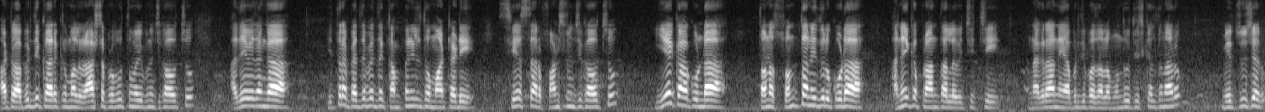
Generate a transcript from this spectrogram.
అటు అభివృద్ధి కార్యక్రమాలు రాష్ట్ర ప్రభుత్వం వైపు నుంచి కావచ్చు అదేవిధంగా ఇతర పెద్ద పెద్ద కంపెనీలతో మాట్లాడి సిఎస్ఆర్ ఫండ్స్ నుంచి కావచ్చు ఏ కాకుండా తన సొంత నిధులు కూడా అనేక ప్రాంతాల్లో వెచ్చిచ్చి నగరాన్ని అభివృద్ధి పదంలో ముందుకు తీసుకెళ్తున్నారు. మీరు చూశారు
